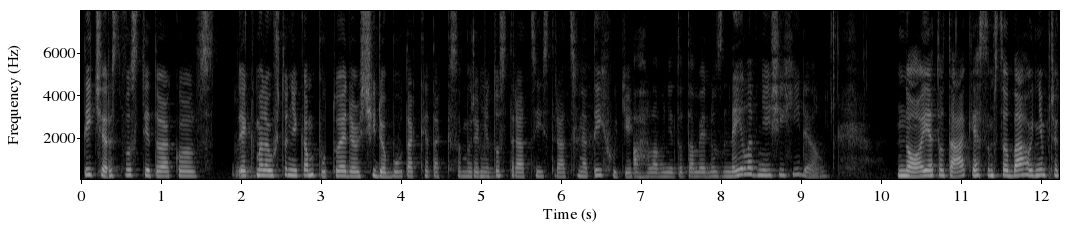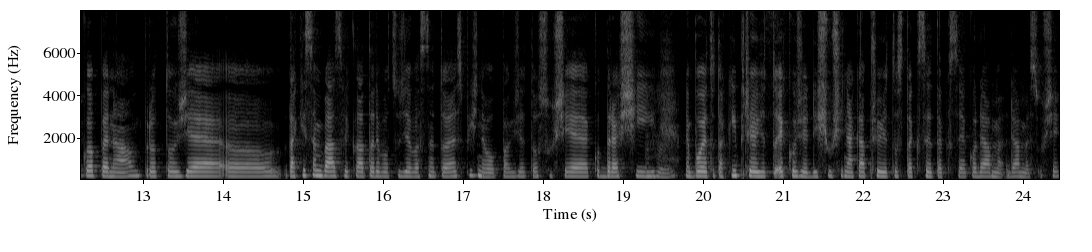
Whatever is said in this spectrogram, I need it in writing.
ty čerstvosti to jako Mhm. Jakmile už to někam putuje delší dobu, tak, tak samozřejmě to ztrácí, ztrácí na té chuti. A hlavně to tam je jedno z nejlevnějších jídel. No, je to tak. Já jsem z toho byla hodně překvapená, protože uh, taky jsem byla zvyklá tady odsud, že vlastně to je spíš naopak, že to suši je jako dražší, mm-hmm. nebo je to takový příležitost, jako že když už je nějaká příležitost, tak si, tak si jako dáme, dáme suši.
